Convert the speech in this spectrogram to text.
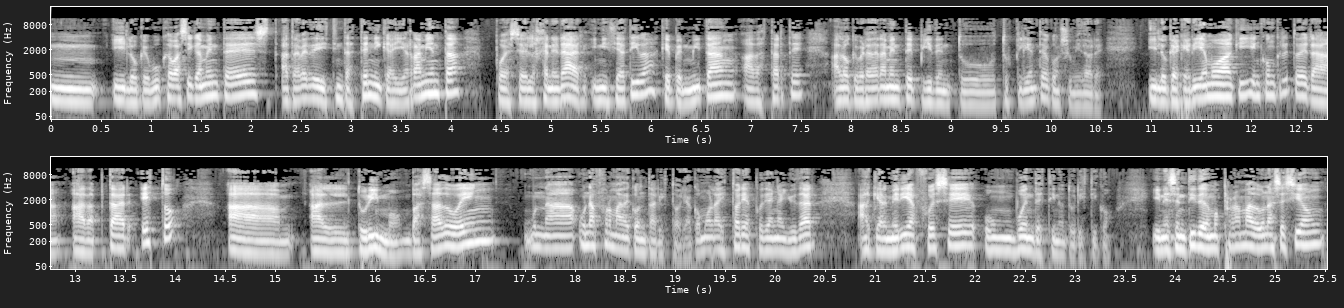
Mm, y lo que busca básicamente es, a través de distintas técnicas y herramientas, pues el generar iniciativas que permitan adaptarte a lo que verdaderamente piden tus clientes o consumidores. Y lo que queríamos aquí en concreto era adaptar esto al turismo basado en una, una, forma de contar historia, cómo las historias podían ayudar a que Almería fuese un buen destino turístico. Y en ese sentido hemos programado una sesión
